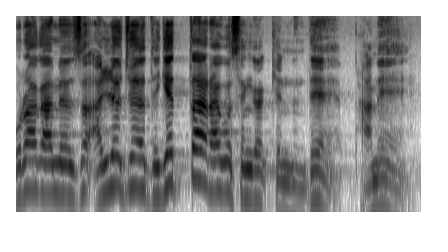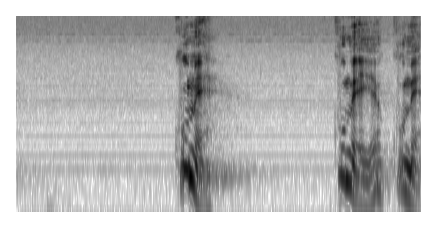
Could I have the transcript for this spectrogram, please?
돌아가면서 알려줘야 되겠다라고 생각했는데 밤에 꿈에 꿈에요 꿈에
